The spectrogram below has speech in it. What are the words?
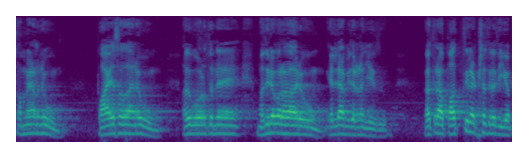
സമ്മേളനവും പായസദാനവും അതുപോലെ തന്നെ മധുരപലഹാരവും എല്ലാം വിതരണം ചെയ്തു. എത്ര? പത്ത് ലക്ഷത്തിലധികം.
